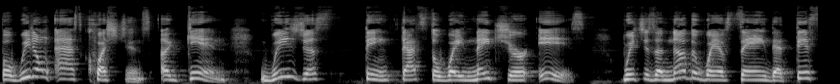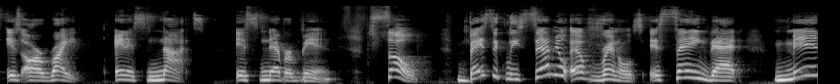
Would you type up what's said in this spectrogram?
But we don't ask questions. Again, we just think that's the way nature is, which is another way of saying that this is our right. And it's not. It's never been. So basically, Samuel F. Reynolds is saying that men,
